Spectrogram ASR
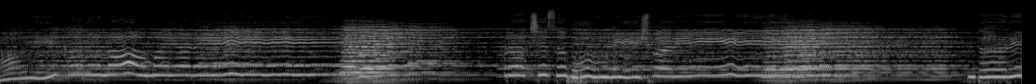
ठाई करुणामयणे रक्षस भुवनेश्वरी। धरी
